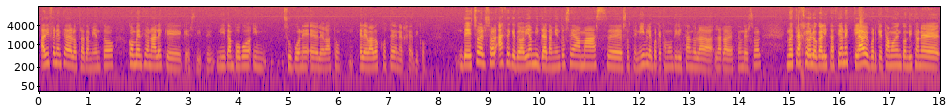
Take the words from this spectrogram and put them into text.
a diferencia de los tratamientos convencionales que, existen, ni tampoco supone elevados costes energéticos. De hecho, el sol hace que todavía mi tratamiento sea más eh, sostenible porque estamos utilizando la radiación del sol. Nuestra geolocalización es clave porque estamos en condiciones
